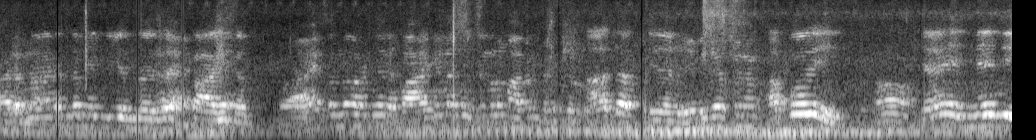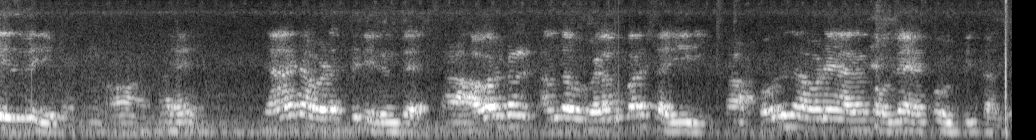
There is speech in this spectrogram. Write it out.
പരമാനന്ദം എന്ത് ചെയ്യുന്നത്? പായസം. അപ്പോഴേ ഞാൻ എന്നെ ചെയ്തു തരുമോ? ഞാൻ അവിടത്തിൽ ഇരുന്ന് അവർ എന്താ വിളംബര ശരീരി ഒരു തവണ അകം കൊണ്ട് എനിക്ക് ഊറ്റി തന്നു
